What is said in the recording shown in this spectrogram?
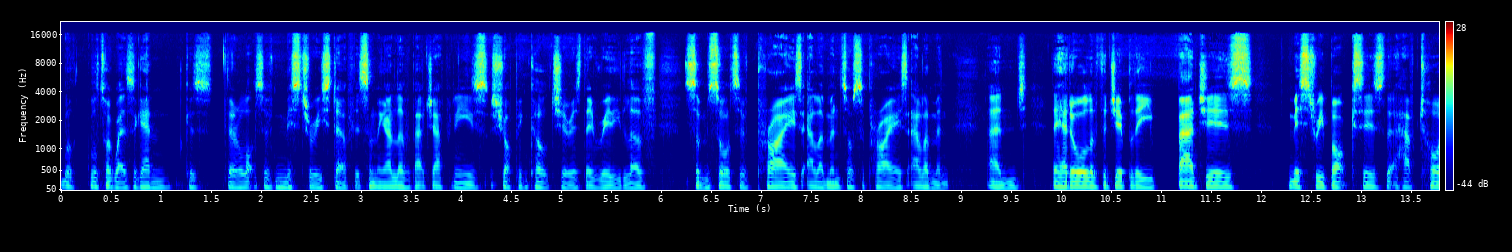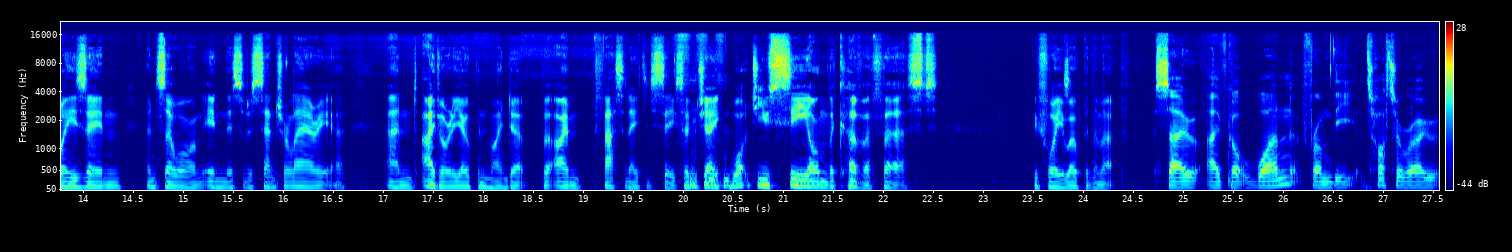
we'll we'll talk about this again because there are lots of mystery stuff. It's something I love about Japanese shopping culture is they really love some sort of prize element or surprise element, and they had all of the Ghibli badges, mystery boxes that have toys in, and so on in this sort of central area. And I'd already opened mine up, but I'm fascinated to see. So, Jake, what do you see on the cover first before you open them up? So I've got one from the Totoro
